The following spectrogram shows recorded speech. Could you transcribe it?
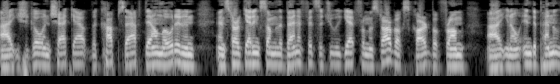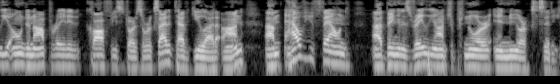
uh, you should go and check out the Cups app, download it, and and start getting some of the benefits that you would get from a Starbucks card, but from uh, you know independently owned and operated coffee stores. So we're excited to have Gilad on. Um, how have you found uh, being an Israeli entrepreneur in New York City?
